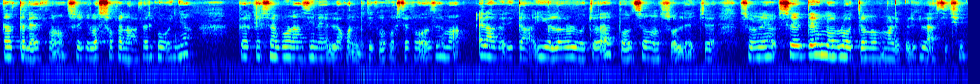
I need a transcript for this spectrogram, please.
dal telefono. Se so lo so che è una vergogna perché sembra un'asinella quando dico queste cose, ma è la verità. Io l'orologio del polso non so leggere, sono, se è un orologio normale, quelli classici,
